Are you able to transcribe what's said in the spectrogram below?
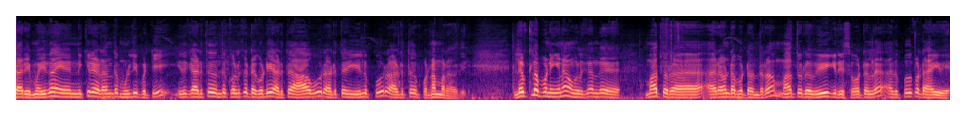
சாரி இதான் நிற்கிற இடம் வந்து முள்ளிப்பட்டி. இதுக்கு அடுத்து வந்து கொல்கட்டைக்குடி அடுத்து ஆவூர் அடுத்து இழுப்பூர் அடுத்து பொன்னமராவதி. லெஃப்ட்டில் போனீங்கன்னா உங்களுக்கு வந்து மாத்தூர் ரவுண்டப்பட்டு வந்துடும் மாத்தூர் விவிகிரிஸ் ஹோட்டலு அது புதுக்கோட்டை ஹைவே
